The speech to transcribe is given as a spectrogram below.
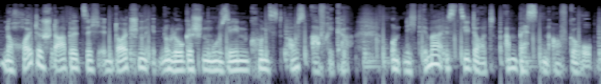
Noch heute stapelt sich in deutschen ethnologischen Museen Kunst aus Afrika. Und nicht immer ist sie dort am besten aufgehoben.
